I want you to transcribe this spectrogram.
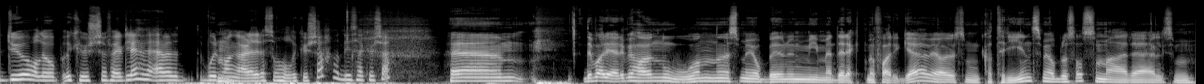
du holder jo kurs, selvfølgelig. Eh, Hvor Mm. mange er det dere som holder kursa? Disse kursa? Ehm, det varierer. Vi har jo noen som jobber mye mer direkte med farge. Vi har liksom Katrin som jobber hos oss, som er eh, liksom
